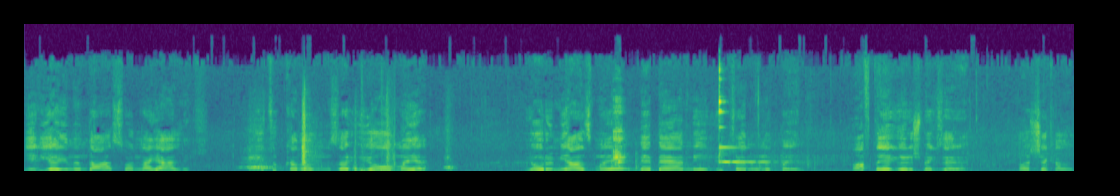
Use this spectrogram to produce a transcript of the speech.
Bir yayının daha sonuna geldik. YouTube kanalımıza üye olmayı, yorum yazmayı ve beğenmeyi lütfen unutmayın. Haftaya görüşmek üzere. Hoşçakalın.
